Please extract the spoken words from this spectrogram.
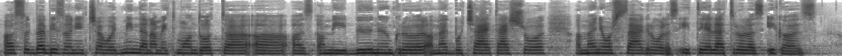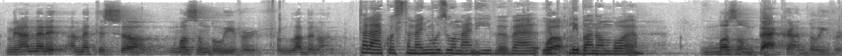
az, hogy bebizonyítsa, hogy minden, amit mondott a, a, az, a mi bűnünkről, a megbocsátásról, a mennyországról, az ítéletről, az igaz. I mean, I met, it, I met this uh, Muslim believer from Lebanon, Találkoztam egy muzulmán hívővel Well- Libanonból. Muslim background believer.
